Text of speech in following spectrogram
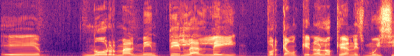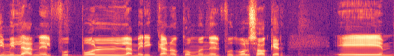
Eh, normalmente la ley, porque aunque no lo crean, es muy similar en el fútbol americano como en el fútbol soccer, eh,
